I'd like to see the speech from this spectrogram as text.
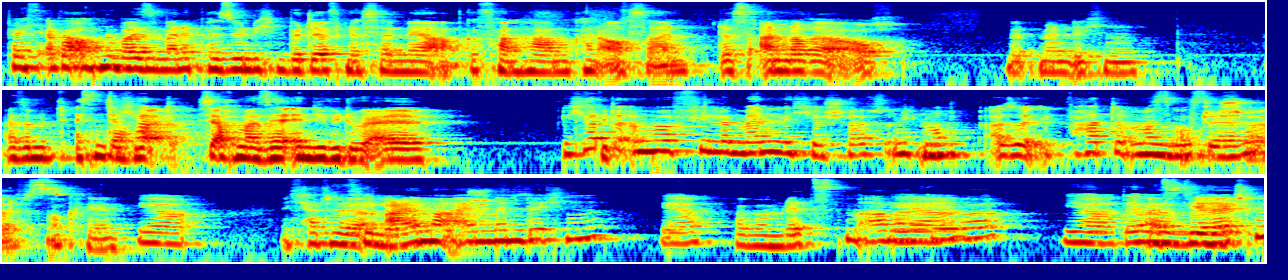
Vielleicht aber auch nur, weil sie meine persönlichen Bedürfnisse mehr abgefangen haben, kann auch sein. Dass andere auch mit männlichen, Also mit, es sind ja auch mal, hatte- ist ja auch mal sehr individuell. Ich hatte immer viele männliche Chefs und ich mochte, also ich hatte immer gute. Chefs. Okay. Ja, Ich hatte Viele einmal einen männlichen ja, bei meinem letzten Arbeitgeber. ja, der war Als direkten.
